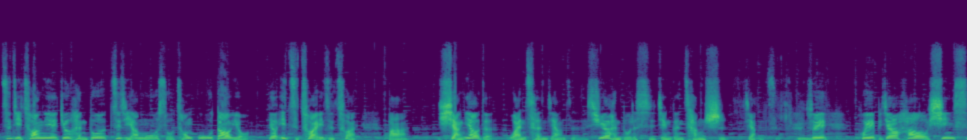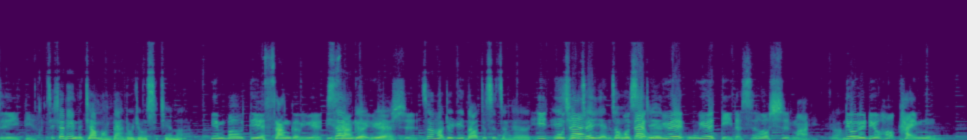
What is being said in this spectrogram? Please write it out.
自己创业就很多，自己要摸索，从无到有，要一直踹，一直踹，把想要的完成，这样子需要很多的时间跟尝试，这样子，嗯、所以会比较耗心思一点。这家店你的加盟待多久时间了？面包店三个月，第三个月是正好就遇到就是整个疫疫情最严重的时间。我在五月五月底的时候试卖。六月六号开幕，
